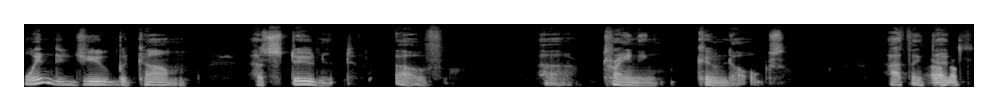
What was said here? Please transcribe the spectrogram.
when did you become a student of uh, training coon dogs? I think that's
